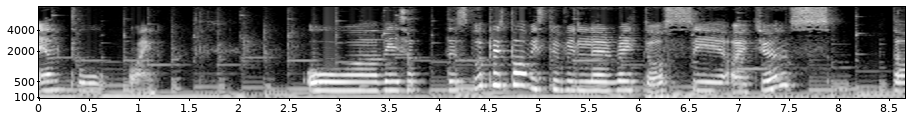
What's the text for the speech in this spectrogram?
1-2 poeng. Og vi setter stor pris på hvis du vil rate oss i iTunes. Da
